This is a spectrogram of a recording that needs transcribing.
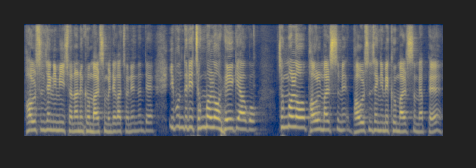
바울 선생님이 전하는 그 말씀을 내가 전했는데 이분들이 정말로 회개하고 정말로 바울 말씀에 바울 선생님의 그 말씀 앞에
